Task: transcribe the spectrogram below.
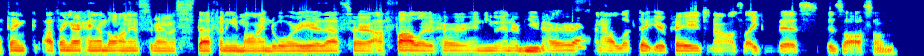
I think I think her handle on Instagram is Stephanie Mind Warrior. That's her. I followed her and you interviewed her Yeah, and I looked at your page and I was like, this is awesome.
